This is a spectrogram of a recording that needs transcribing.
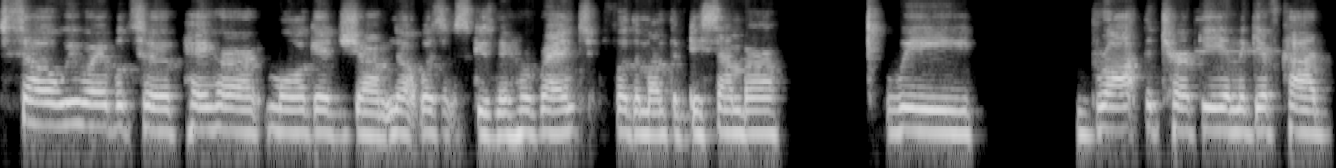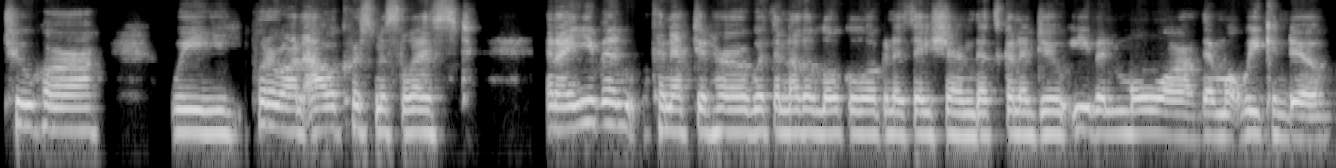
So we were able to pay her mortgage. Um, no, it wasn't. Excuse me, her rent for the month of December we brought the turkey and the gift card to her. We put her on our Christmas list. And I even connected her with another local organization that's going to do even more than what we can do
